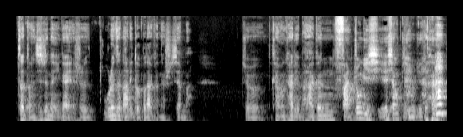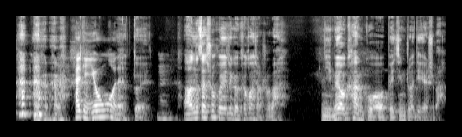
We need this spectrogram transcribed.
在短期之内应该也是无论在哪里都不太可能实现吧。就开文凯利把它跟反重力鞋相比，我觉得 还挺幽默的。对，嗯，啊，那再说回这个科幻小说吧，你没有看过《北京折叠》是吧？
